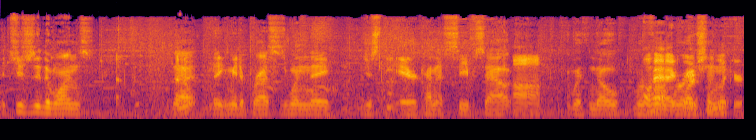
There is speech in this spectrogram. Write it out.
It's usually the ones that make me depressed is when they just the air kind of seeps out uh, with no oh hey, I some liquor.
